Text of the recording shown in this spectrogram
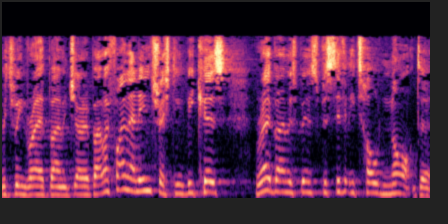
between Rehoboam and Jeroboam. I find that interesting because Rehoboam has been specifically told not to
